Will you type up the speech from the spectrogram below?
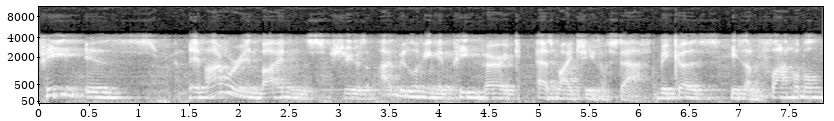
Pete is, if I were in Biden's shoes, I'd be looking at Pete very as my chief of staff because he's unflappable.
